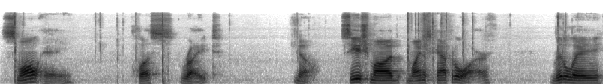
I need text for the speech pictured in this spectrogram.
small a plus right. No, chmod minus capital R, little a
